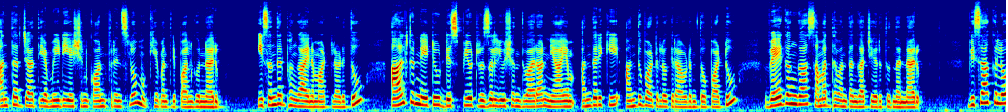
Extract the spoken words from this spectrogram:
అంతర్జాతీయ మీడియేషన్ కాన్ఫరెన్స్లో ముఖ్యమంత్రి పాల్గొన్నారు. ఈ సందర్భంగా ఆయన మాట్లాడుతూ ఆల్టర్నేటివ్ డిస్ప్యూట్ రిజల్యూషన్ ద్వారా న్యాయం అందరికీ అందుబాటులోకి రావడంతో పాటు వేగంగా సమర్థవంతంగా చేరుతుందన్నారు. విశాఖలో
